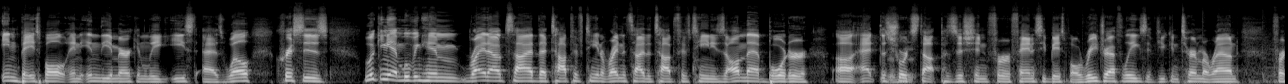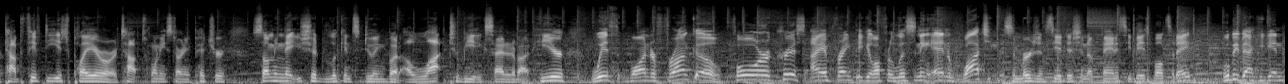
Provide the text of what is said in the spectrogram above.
in baseball and in the American League East as well. Chris is looking at moving him right outside that top 15 or right inside the top 15. He's on that border uh, at the shortstop position for fantasy baseball redraft leagues. If you can turn him around for a top 50 ish player or a top 20 starting pitcher, something that you should look into doing, but a lot to be excited about here with Wander Franco. For Chris, I am Frank. Thank you all for listening and watching this emergency edition of Fantasy Baseball today. We'll be back again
